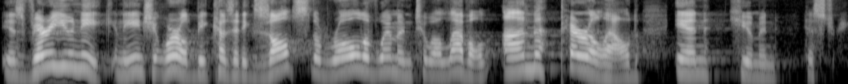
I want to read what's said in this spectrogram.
is very unique in the ancient world because it exalts the role of women to a level unparalleled in human history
